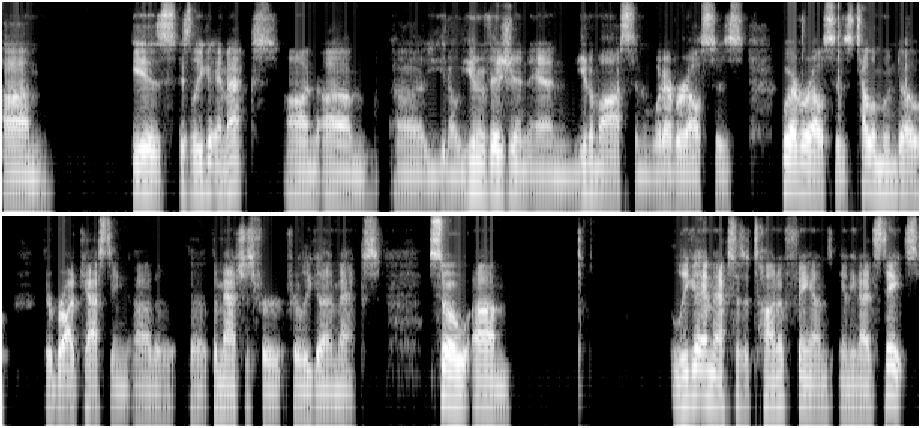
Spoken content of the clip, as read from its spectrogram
um, is is Liga MX on um, uh, you know Univision and Unimas and whatever else is whoever else is Telemundo. They're broadcasting uh, the, the, the matches for for Liga MX. So um, Liga MX has a ton of fans in the United States,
